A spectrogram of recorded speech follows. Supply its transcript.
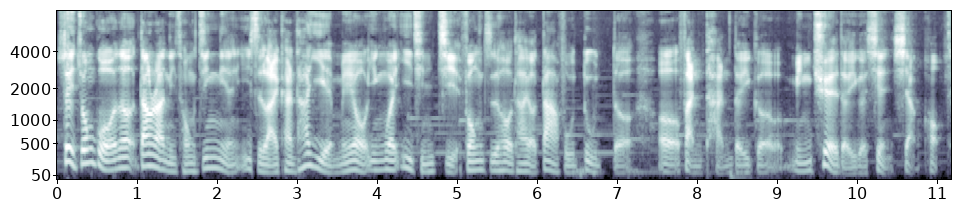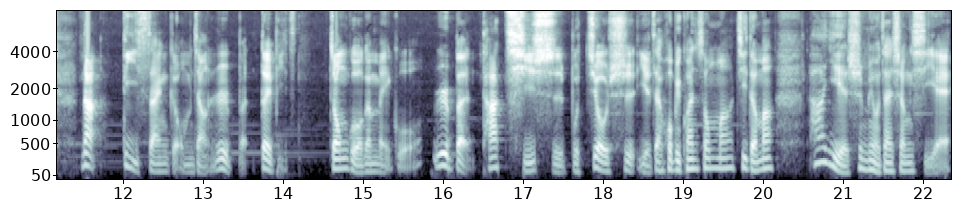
所以中国呢，当然你从今年一直来看，它也没有因为疫情解封之后，它有大幅度的呃反弹的一个明确的一个现象哈。那第三个，我们讲日本对比中国跟美国，日本它其实不就是也在货币宽松吗？记得吗？它也是没有在升息诶。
